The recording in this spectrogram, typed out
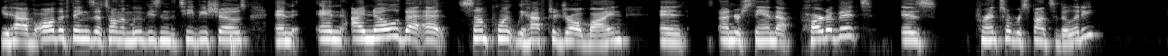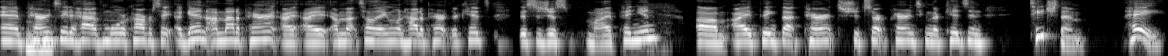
You have all the things that's on the movies and the TV shows. And and I know that at some point we have to draw a line and understand that part of it is parental responsibility. and mm-hmm. parents mm-hmm. need to have more conversation. Again, I'm not a parent. I, I am not telling anyone how to parent their kids. This is just my opinion. Um, I think that parents should start parenting their kids and teach them, hey,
